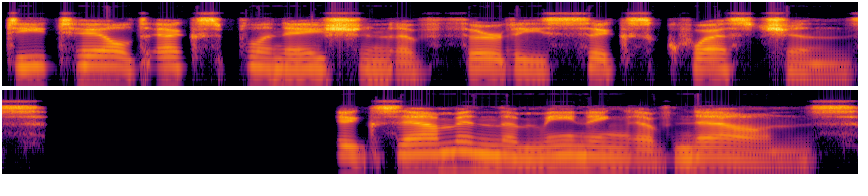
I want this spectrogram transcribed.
Detailed explanation of 36 questions. Examine the meaning of nouns.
